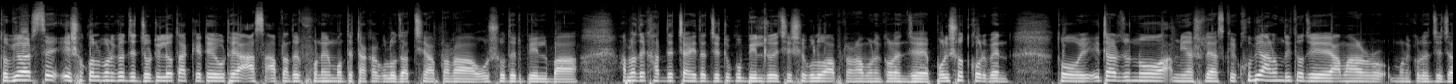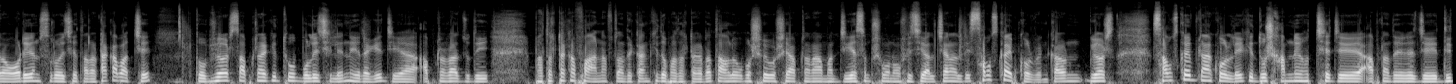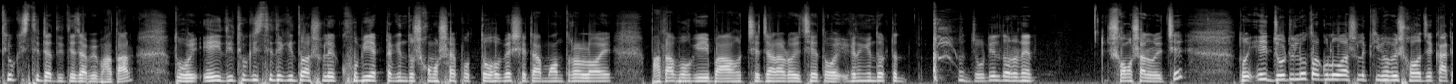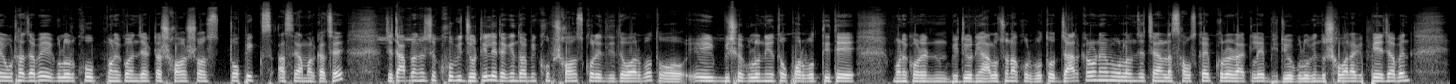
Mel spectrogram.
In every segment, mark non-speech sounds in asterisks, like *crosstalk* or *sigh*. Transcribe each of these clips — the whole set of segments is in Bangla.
তো ভিউয়ার্সে এই সকল মনে করেন যে জটিলতা কেটে উঠে আস আপনাদের ফোনের মধ্যে টাকাগুলো যাচ্ছে, আপনারা ওষুধের বিল বা আপনাদের খাদ্যের চাহিদা যেটুকু বিল রয়েছে সেগুলো আপনারা মনে করেন যে পরিশোধ করবেন। তো এটার জন্য আমি আসলে আজকে খুবই আনন্দিত যে আমার মনে করেন যে যারা অডিয়েন্স রয়েছে তারা টাকা পাচ্ছে। তো ভিউয়ার্স আপনারা কিন্তু বলেছিলেন এর আগে যে আপনারা যদি ভাতার টাকা পান, আপনাদের কাঙ্ক্ষিত ভাতার টাকাটা, তাহলে অবশ্যই অবশ্যই আপনারা আমার জিএসএম সুমন অফিসিয়াল চ্যানেলটি সাবস্ক্রাইব করবেন। কারণ ভিউয়ার্স সাবস্ক্রাইব না করলে কিন্তু সামনে হচ্ছে যে আপনাদের যে দ্বিতীয় কিস্তিটা দিতে যাবে ভাতার, তো এই দ্বিতীয় কিস্তিতে কিন্তু আসলে খুবই একটা কিন্তু সমস্যায় পড়তে হবে, সেটা মন্ত্রণালয় ভাতাভোগী বা হচ্ছে যারা রয়েছে, তো এখানে কিন্তু একটা *coughs* জটিল ধরনের সমস্যা রয়েছে। তো এই জটিলতাগুলো আসলে কীভাবে সহজে কাটে ওঠা যাবে, এগুলোর খুব মনে করেন যে একটা সহজ সহজ টপিকস আছে আমার কাছে, যেটা আপনার কাছে খুবই জটিল, এটা কিন্তু আমি খুব সহজ করে দিতে পারব। তো এই বিষয়গুলো নিয়ে তো পরবর্তীতে মনে করেন ভিডিও নিয়ে আলোচনা করব। তো যার কারণে আমি বললাম যে চ্যানেলটা সাবস্ক্রাইব করে রাখলে ভিডিওগুলো কিন্তু সবার আগে পেয়ে যাবেন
